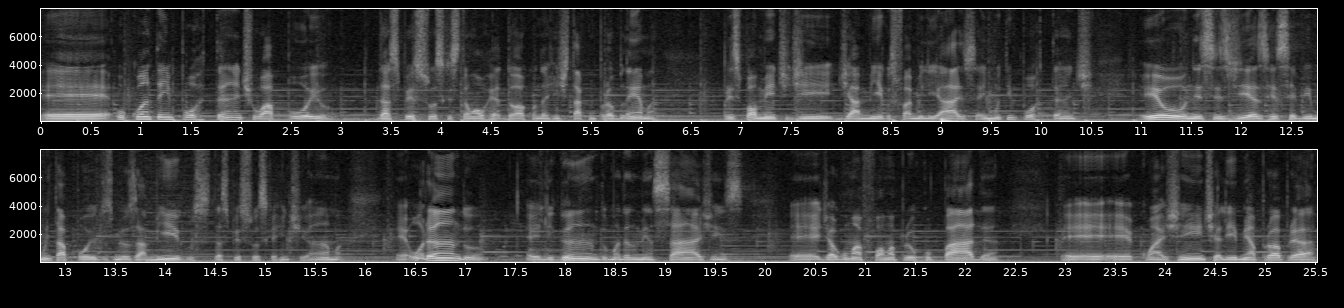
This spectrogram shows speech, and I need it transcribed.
eh, o quanto é importante o apoio das pessoas que estão ao redor quando a gente está com problema, principalmente de, de amigos, familiares, é muito importante. Eu, nesses dias, recebi muito apoio dos meus amigos, das pessoas que a gente ama, é, orando, é, ligando, mandando mensagens, é, de alguma forma preocupada é, é, com a gente ali, minha própria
